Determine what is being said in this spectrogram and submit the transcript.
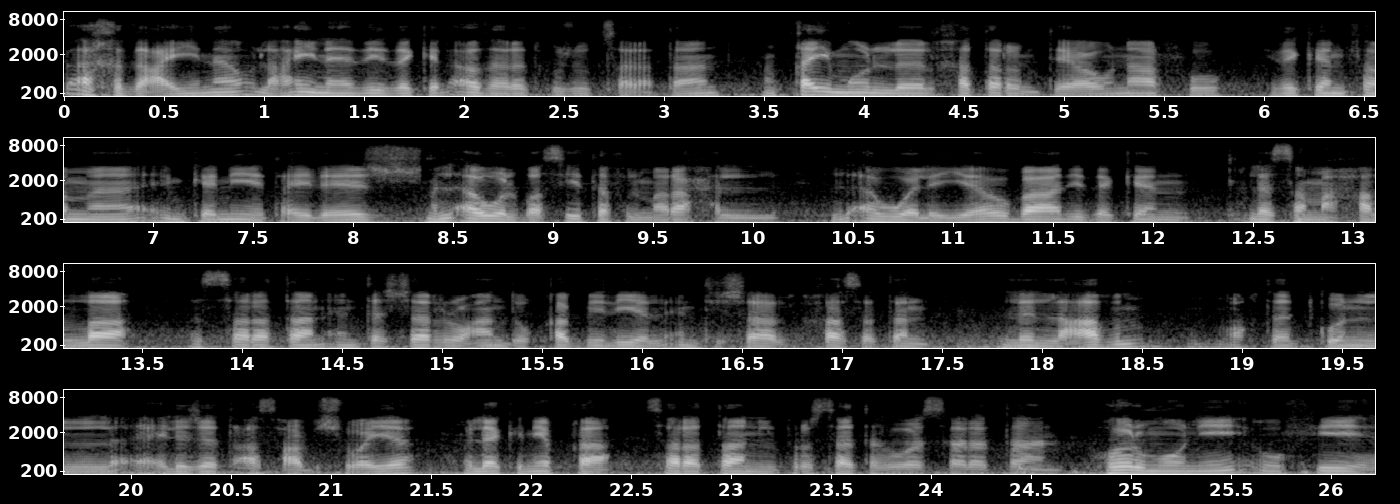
بأخذ عينة والعينة هذه إذا كان أظهرت وجود سرطان نقيموا الخطر نتاعو ونعرفوا إذا كان فما إمكانية علاج من الأول بسيطة في المراحل الأولية وبعد إذا كان لا سمح الله السرطان انتشر وعنده قابلية للانتشار خاصة للعظم. وقتها تكون العلاجات أصعب شوية ولكن يبقى سرطان البروستاتا هو سرطان هرموني وفيه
